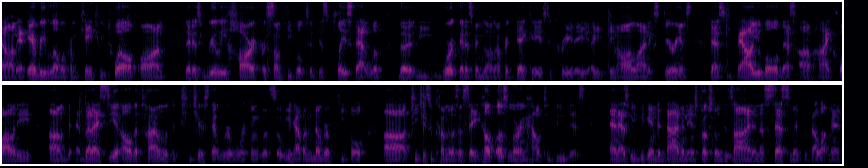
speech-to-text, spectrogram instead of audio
um, at every level from K through 12 on that it's really hard for some people to displace that with the, the work that has been going on for decades to create a, a an online experience that's valuable, that's um, high quality. Um, but I see it all the time with the teachers that we're working with. So we have a number of people uh, teachers who come to us and say, help us learn how to do this. And as we begin to dive into instructional design and assessment development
